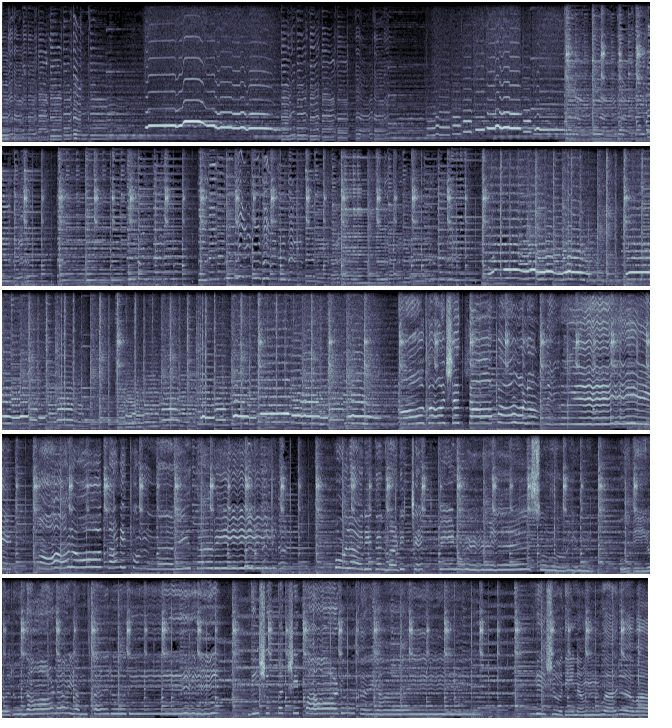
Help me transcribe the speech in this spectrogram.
Mm-hmm. ചെപ്പിനുള്ളിൽ സൂര്യൻ പുതിയൊരു നാണയം കരുതി. വിഷുപക്ഷി പാടുകയായി. വിഷുദിനം വരവാ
